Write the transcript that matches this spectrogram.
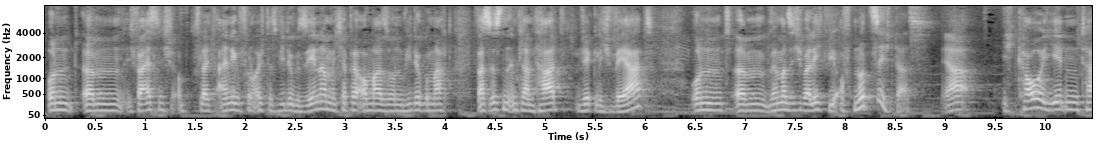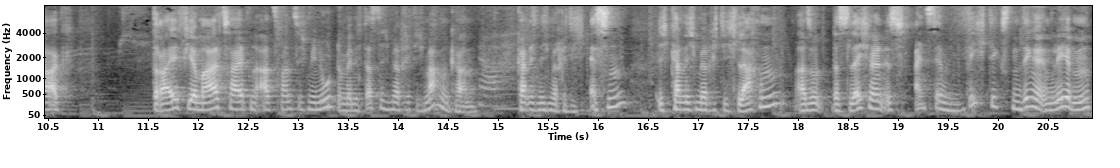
und ähm, ich weiß nicht, ob vielleicht einige von euch das Video gesehen haben. Ich habe ja auch mal so ein Video gemacht, was ist ein Implantat wirklich wert? Und ähm, wenn man sich überlegt, wie oft nutze ich das? Ja, ich kaue jeden Tag drei, vier Mahlzeiten, a 20 Minuten. Und wenn ich das nicht mehr richtig machen kann, ja. kann ich nicht mehr richtig essen, ich kann nicht mehr richtig lachen. Also das Lächeln ist eins der wichtigsten Dinge im Leben,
